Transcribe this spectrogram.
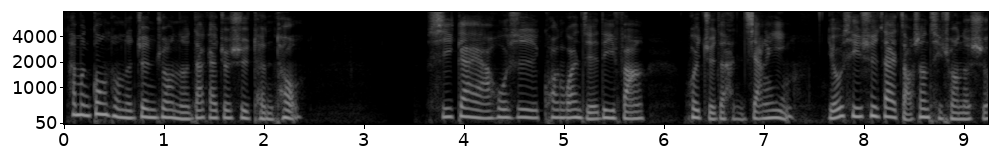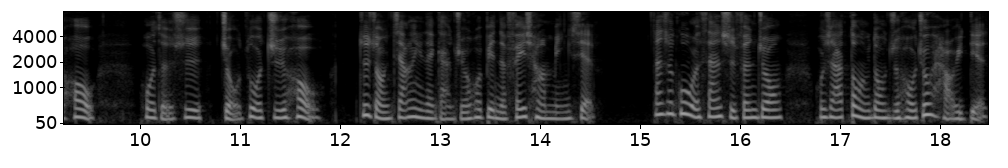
他们共同的症状呢，大概就是疼痛，膝盖啊或是髋关节的地方会觉得很僵硬，尤其是在早上起床的时候，或者是久坐之后，这种僵硬的感觉会变得非常明显。但是过了三十分钟，或是他动一动之后，就会好一点。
